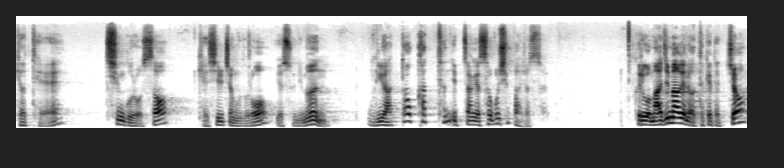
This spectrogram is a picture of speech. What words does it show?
곁에 친구로서 계실 정도로 예수님은 우리와 똑같은 입장에 서고 싶어 하셨어요. 그리고 마지막에는 어떻게 됐죠?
